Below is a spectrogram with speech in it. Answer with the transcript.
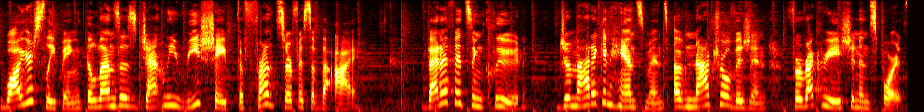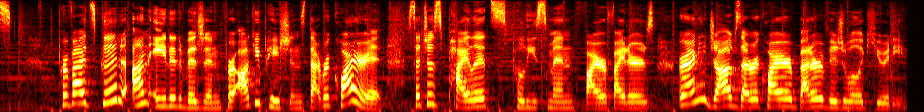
While you're sleeping, the lenses gently reshape the front surface of the eye. Benefits include dramatic enhancement of natural vision for recreation and sports, provides good unaided vision for occupations that require it, such as pilots, policemen, firefighters, or any jobs that require better visual acuity.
